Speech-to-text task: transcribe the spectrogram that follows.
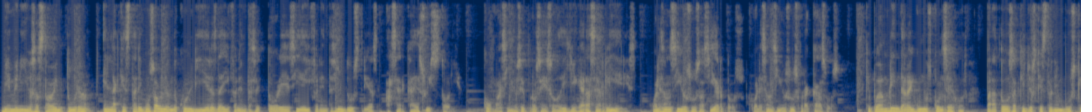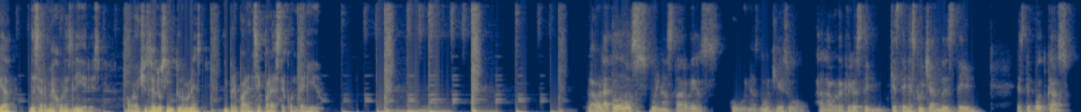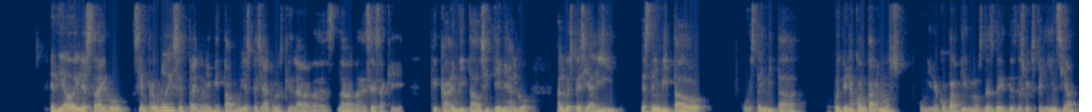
Bienvenidos a esta aventura en la que estaremos hablando con líderes de diferentes sectores y de diferentes industrias acerca de su historia. Cómo ha sido ese proceso de llegar a ser líderes, cuáles han sido sus aciertos, cuáles han sido sus fracasos, que puedan brindar algunos consejos para todos aquellos que están en búsqueda de ser mejores líderes. Abróchense los cinturones y prepárense para este contenido. Hola, hola a todos, buenas tardes o buenas noches o a la hora que, lo estén, que estén escuchando este, este podcast. El día de hoy les traigo, siempre uno dice traigo un invitado muy especial, pero es que la verdad es, la verdad es esa, que, que cada invitado sí tiene algo, algo especial y este invitado o esta invitada pues viene a contarnos o viene a compartirnos desde, desde su experiencia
